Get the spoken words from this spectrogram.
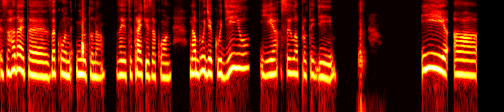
Згадайте закон Ньютона, здається, третій закон. На будь-яку дію є сила протидії. І а,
